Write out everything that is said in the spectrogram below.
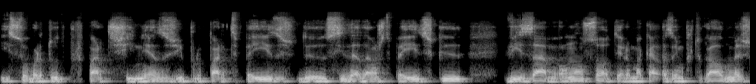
e sobretudo por parte de chineses e por parte de países, de cidadãos de países que visavam não só ter uma casa em Portugal, mas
